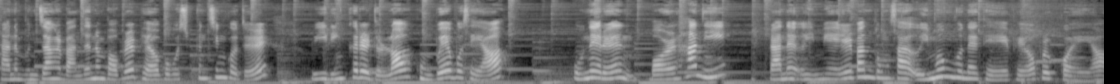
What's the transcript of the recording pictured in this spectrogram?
라는 문장을 만드는 법을 배워보고 싶은 친구들 위 링크를 눌러 공부해보세요. 오늘은 뭘 하니? 라는 의미의 일반 동사 의문문에 대해 배워볼 거예요.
